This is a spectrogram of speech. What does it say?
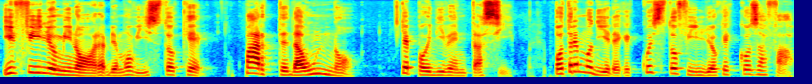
Il figlio minore abbiamo visto che parte da un no che poi diventa sì. Potremmo dire che questo figlio che cosa fa?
